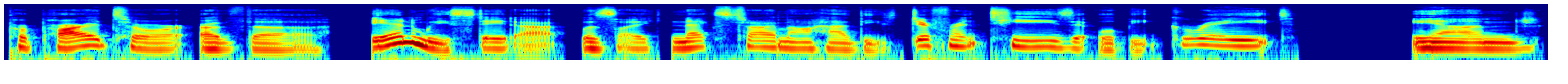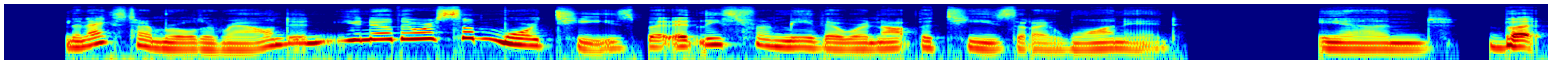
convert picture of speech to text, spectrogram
proprietor of the inn we stayed at was like, "Next time I'll have these different teas. It will be great." And the next time rolled around, and you know, there were some more teas, but at least for me, there were not the teas that I wanted. And, but,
